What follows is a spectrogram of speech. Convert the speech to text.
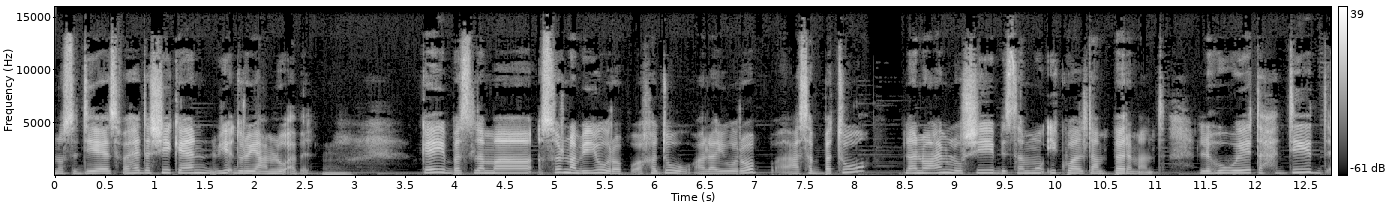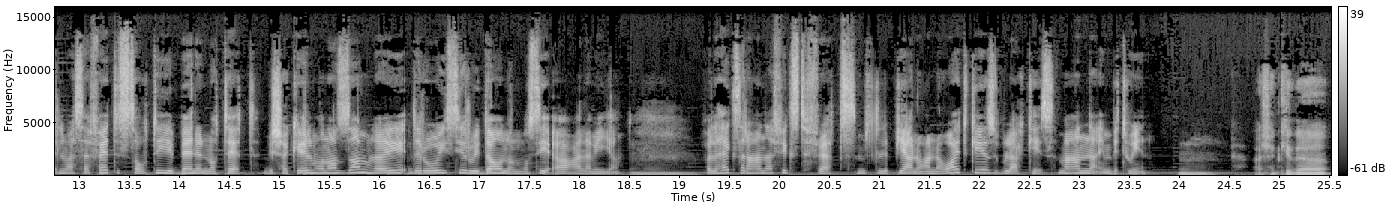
نص دييز فهذا الشيء كان بيقدروا يعملوه قبل. okay بس لما صرنا ب Europe وأخدوه على Europe ثبتوه لأنه عملوا شيء بسموه equal temperament اللي هو تحديد المسافات الصوتية بين النوتات بشكل منظم ليقدروا يصيروا يدونوا الموسيقى عالميا. فلهيك صار عنا fixed frets مثل البيانو عنا white keys و black keys ما عنا between مم. عشان كذا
